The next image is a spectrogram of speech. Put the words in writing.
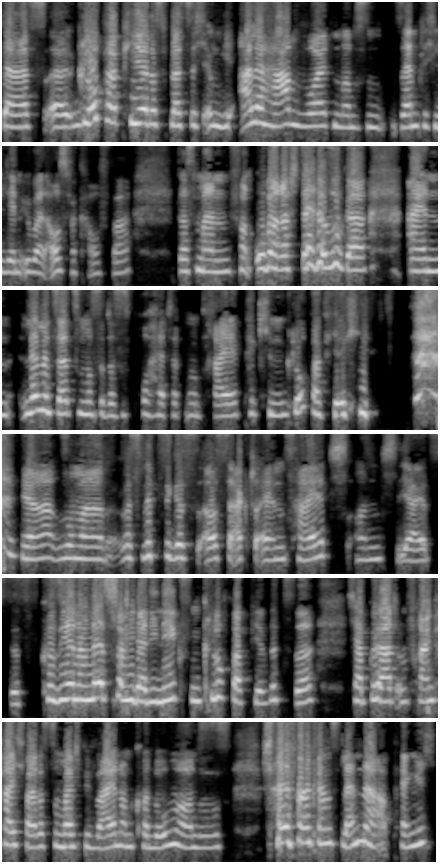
das äh, Klopapier, das plötzlich irgendwie alle haben wollten und es in sämtlichen Läden überall ausverkauft war, dass man von oberer Stelle sogar ein Limit setzen musste, dass es pro Head nur drei Päckchen Klopapier gibt. ja, so mal was Witziges aus der aktuellen Zeit. Und ja, jetzt, jetzt kursieren im Netz schon wieder die nächsten Klopapierwitze. Ich habe gehört, in Frankreich war das zum Beispiel Wein und Kondome und das ist scheinbar ganz länderabhängig,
